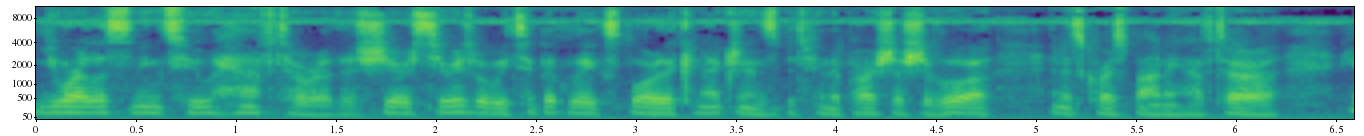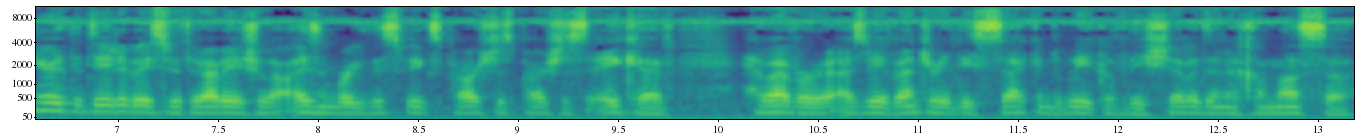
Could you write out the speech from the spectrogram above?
You are listening to Haftarah, the shiur series where we typically explore the connections between the Parsha Shavua and its corresponding Haftarah. Here at the database with Rabbi Yeshua Eisenberg, this week's Parsha is Parshas Ekev. However, as we have entered the second week of the Sheva Chamasa,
